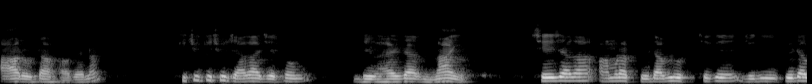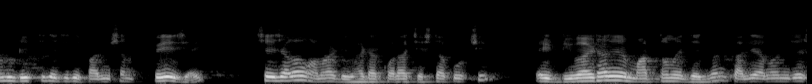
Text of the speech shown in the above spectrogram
আর ওটা হবে না। কিছু কিছু জায়গা যেরকম ডিভাইডার নাই সেই জায়গা আমরা পিডাব্লিউ থেকে যদি পিডাব্লিউডির থেকে যদি পারমিশন পেয়ে যাই সেই জায়গাও আমরা ডিভাইডার করার চেষ্টা করছি। এই ডিভাইডারের মাধ্যমে দেখবেন কালিয়াগঞ্জের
